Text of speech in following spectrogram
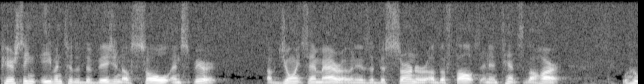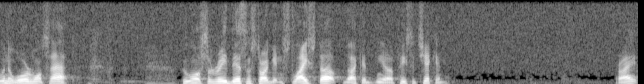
piercing even to the division of soul and spirit, of joints and marrow, and is a discerner of the thoughts and intents of the heart. Well, who in the world wants that? who wants to read this and start getting sliced up like a, you know, a piece of chicken? right?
